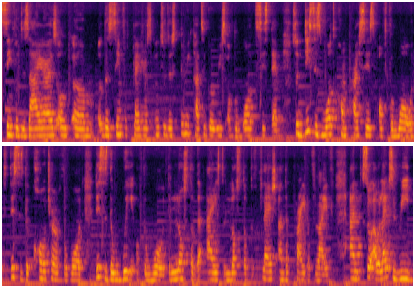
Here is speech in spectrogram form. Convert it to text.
sinful desires, or um, the sinful pleasures into those three categories of the world system. So this is what comprises of the world. This is the culture of the world. This is the way of the world, the lust of the eyes, the lust of the flesh, and the pride of life. And so I would like to read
